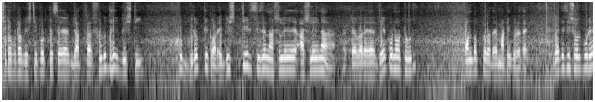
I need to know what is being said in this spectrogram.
ছোটাফোটা বৃষ্টি পড়তেছে, যাত্রার শুরুতেই বৃষ্টি। খুব বিরক্তিকর। এই বৃষ্টির সিজন আসলে, আসলেই না, একেবারে যে কোনো ট্যুর পণ্ডব করে দেয়, মাটি করে দেয়। যাইতেছি সোলপুরে,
